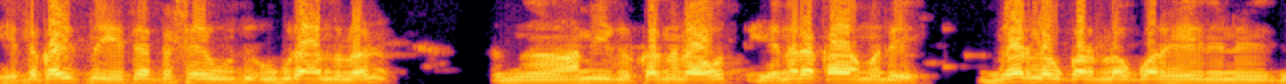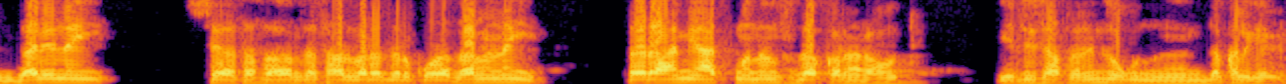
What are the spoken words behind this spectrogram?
हे तर काहीच नाही याच्यापेक्षाही उग्र आंदोलन आम्ही करणार आहोत. येणाऱ्या काळामध्ये जर लवकरात लवकर हे निर्णय झाले नाही आमचा सातबारा जर कोरा झाला नाही तर आम्ही आत्मदान सुद्धा करणार आहोत. याची शासनाने दखल घ्यावी.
